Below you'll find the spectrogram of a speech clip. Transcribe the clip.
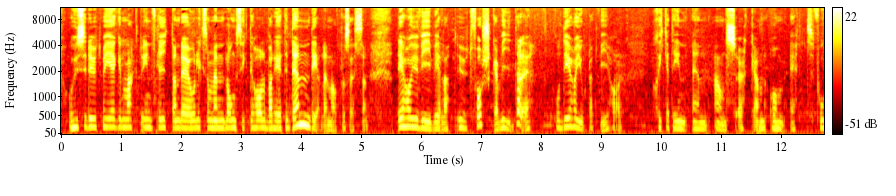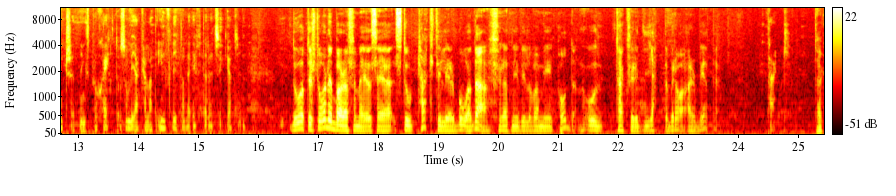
Och hur ser det ut med egen makt och inflytande och liksom en långsiktig hållbarhet i den delen av processen. Det har ju vi velat utforska vidare och det har gjort att vi har skickat in en ansökan om ett fortsättningsprojekt då, som vi har kallat Inflytande efter rättspsykiatrin. Då återstår det bara för mig att säga stort tack till er båda för att ni ville vara med i podden och tack för ett jättebra arbete. Tack! Tack.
